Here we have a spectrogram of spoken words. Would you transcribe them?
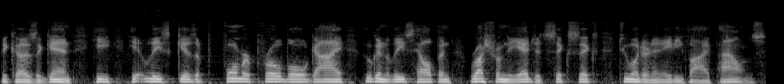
because again, he, he at least gives a former Pro Bowl guy who can at least help and rush from the edge at 6'6", 285 pounds.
